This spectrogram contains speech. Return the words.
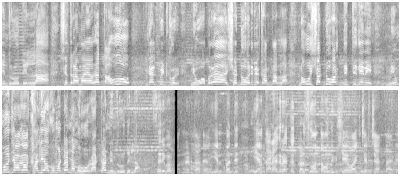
ನಿಂದಿರೋದಿಲ್ಲ. ಸಿದ್ದರಾಮಯ್ಯ ಅವರ, ತಾವು ನೆಲ್ಪಿಟ್ಕೊರಿ ನೀವು ಒಬ್ಬರ ಶಡ್ಡು ಹೊಡಿಬೇಕಂತಲ್ಲ, ನಾವು ಶಡ್ಡು ಹೊಡೆದಿಟ್ಟಿದ್ದೀವಿ. ನಿಮ್ಮ ಜಾಗ ಖಾಲಿ ಆಗೋ ಮಟ್ಟ ನಮ್ಮ ಹೋರಾಟ ನಿಂದಿರೋದಿಲ್ಲ. ಸರಿ ಇವಾಗ ನಡೀತಾ ಇದೆ. ಏನು ಬಂದು, ಏನು ಕಾರಾಗೃಹಕ್ಕೆ ಕಳಿಸುವಂಥ ಒಂದು ವಿಷಯವಾಗಿ ಚರ್ಚೆ ಆಗ್ತಾ ಇದೆ.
